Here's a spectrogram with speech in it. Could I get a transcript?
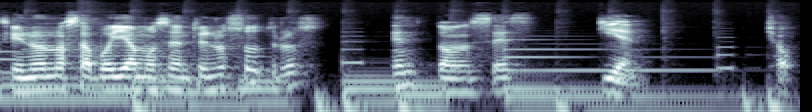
Si no nos apoyamos entre nosotros, entonces, ¿quién? Chao.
